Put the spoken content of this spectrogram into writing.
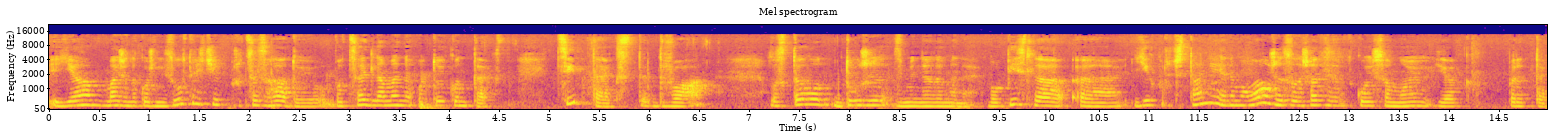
І я майже на кожній зустрічі про це згадую, бо це для мене той контекст. Ці тексти два властиво дуже змінили мене. Бо після е, їх прочитання я не могла вже залишатися такою самою, як перед тим.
